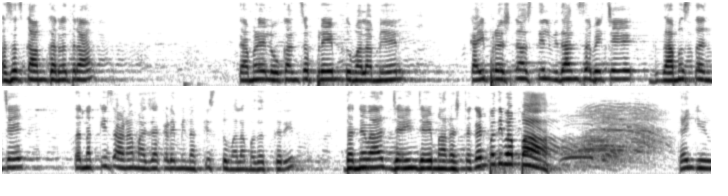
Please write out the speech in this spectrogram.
असंच काम करत राहा. त्यामुळे लोकांचं प्रेम तुम्हाला मिळेल. काही प्रश्न असतील विधानसभेचे ग्रामस्थांचे तर नक्कीच आणा. माझ्याकडे मी नक्कीच तुम्हाला मदत करीन. धन्यवाद. जय हिंद जय महाराष्ट्र. गणपती बाप्पा! Thank you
